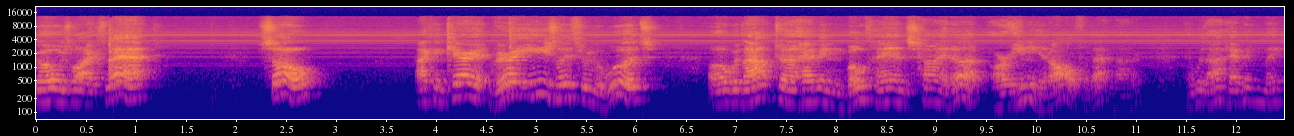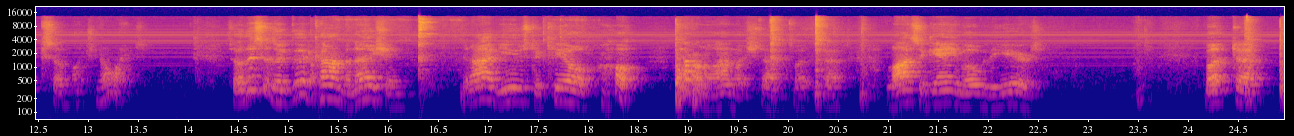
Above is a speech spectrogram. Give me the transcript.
goes like that, so I can carry it very easily through the woods uh, without uh, having both hands tied up, or any at all for that matter, and without having to make so much noise. So this is a good combination that I've used to kill, oh, I don't know how much stuff, but uh, lots of game over the years. But uh,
